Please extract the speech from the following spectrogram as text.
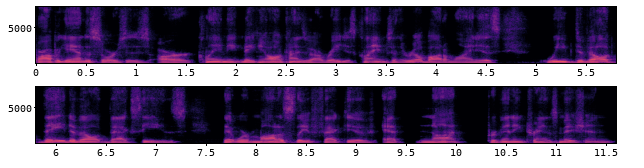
propaganda sources are claiming, making all kinds of outrageous claims, and the real bottom line is we've developed, they developed vaccines that were modestly effective at not preventing transmission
